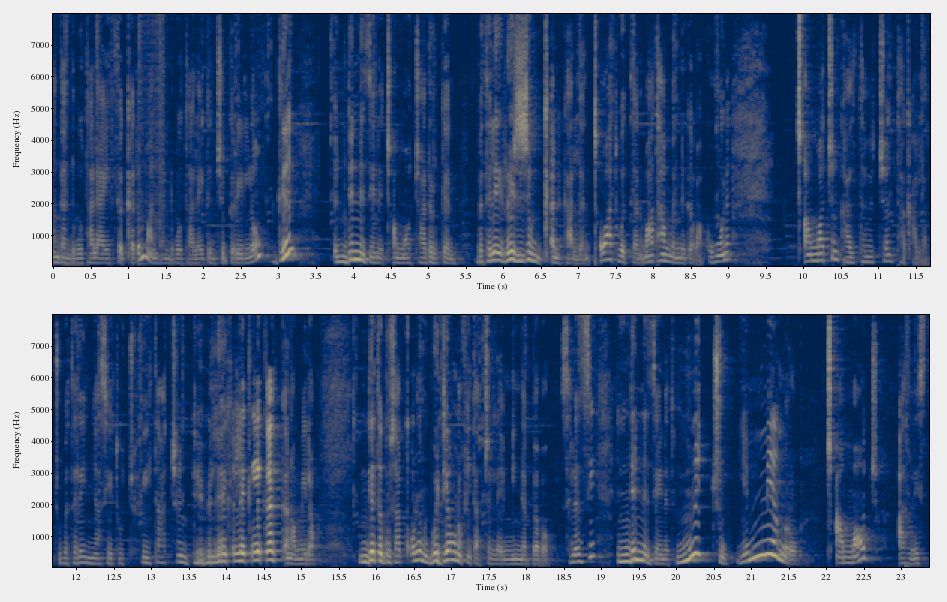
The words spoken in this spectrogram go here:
አንዳንድ ቦታ ላይ አይፈቀድም፣ አንዳንድ ቦታ ላይ ግን ችግር የለውም ግን እንደነዚህ አይነት ጫማዎች አድርገን በተለይ ረዥም ቀን ካለን ጠዋት ወጥተን ማታ የምንገባ ከሆነ ጫማችን ካልተመቸን ታውቃላችሁ፣ በተለይ እኛ ሴቶች ፊታችን ድብልቅልቅልቅ ነው የሚለው እንደተጎሳቆለን ወዲያው ነው ፊታችን ላይ የሚነበበው። ስለዚህ እንደነዚህ አይነት ምቹ የሚያምሩ ጫማዎች at least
